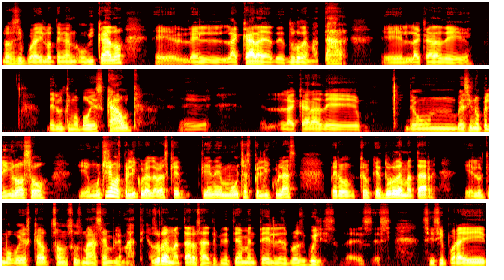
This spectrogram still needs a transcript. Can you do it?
no sé si por ahí lo tengan ubicado la cara de, Duro de Matar, eh, la cara de, del último Boy Scout, eh, la cara de, de, un vecino peligroso, muchísimas películas, la verdad es que tiene muchas películas, pero creo que Duro de Matar el último Boy Scout son sus más emblemáticas. Duro de matar, o sea, definitivamente él es Bruce Willis. es, si, si por ahí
